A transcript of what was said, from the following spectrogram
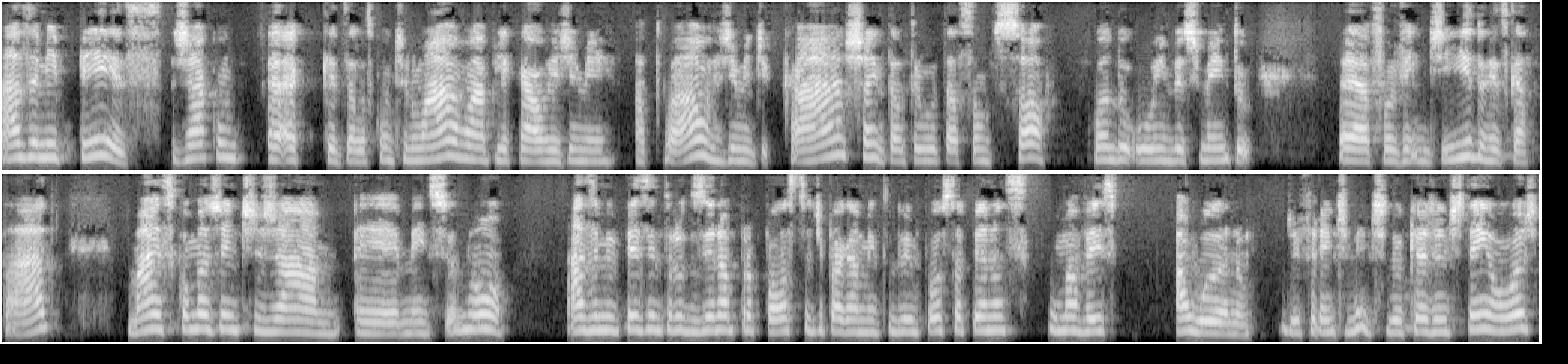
as MPs já, é, quer dizer, elas continuavam a aplicar o regime atual, o regime de caixa, então tributação só quando o investimento é, for vendido, resgatado, mas como a gente já é, mencionou, as MPs introduziram a proposta de pagamento do imposto apenas uma vez ao ano, diferentemente do que a gente tem hoje,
